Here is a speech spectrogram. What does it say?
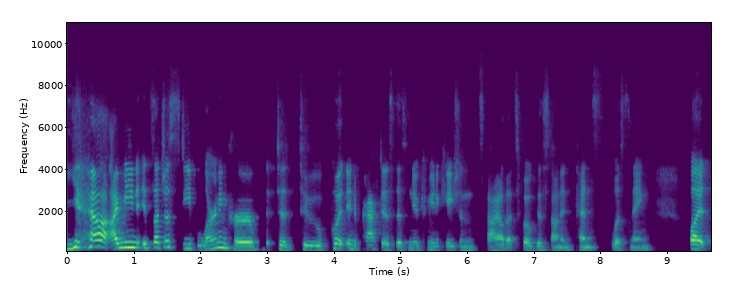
Yeah, I mean, it's such a steep learning curve to to put into practice this new communication style that's focused on intense listening. But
